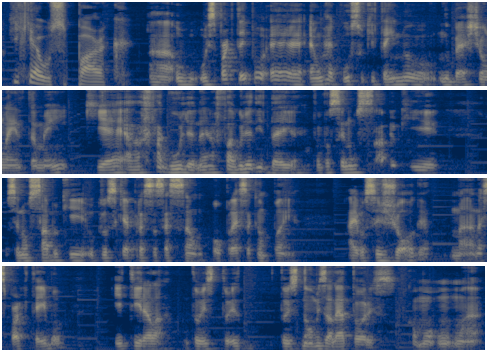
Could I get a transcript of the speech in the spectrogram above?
O que, é o Spark? Ah, o, o, Spark Table é, é um recurso que tem no, no Bastion Land também, que é a fagulha, né? A fagulha de ideia. Então você não sabe o que você não sabe o que, o que você quer para essa sessão ou para essa campanha. Aí você joga na, na Spark Table e tira lá dois, dois, dois nomes aleatórios, como uma...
